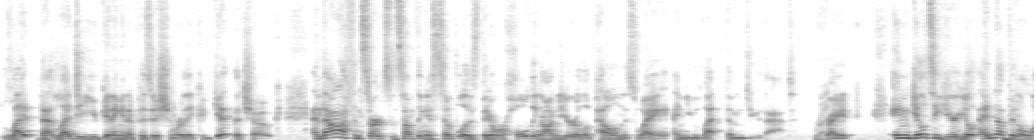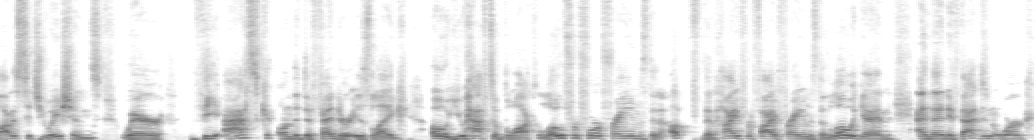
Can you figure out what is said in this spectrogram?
led that led to you getting in a position where they could get the choke. And that often starts with something as simple as they were holding onto your lapel in this way and you let them do that. Right. right. In Guilty Gear, you'll end up in a lot of situations where the ask on the defender is like, oh, you have to block low for four frames, then up, then high for five frames, then low again. And then if that didn't work,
